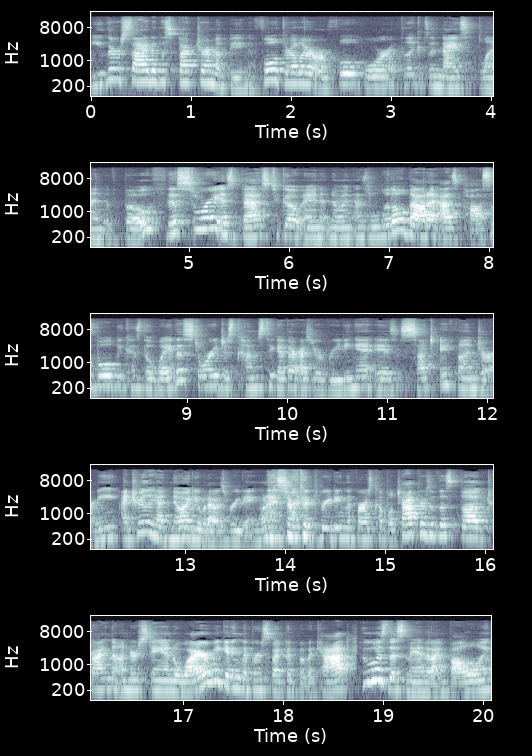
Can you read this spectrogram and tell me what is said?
either side of the spectrum of being a full thriller or a full horror. I feel like it's a nice blend of both. This story is best to go in knowing as little about it as possible because the way the story just comes together as you're reading it is such a fun journey. I truly had no idea what I was reading when I started reading the first couple chapters of this book, trying to understand why are we getting the perspective of a cat? Who is this man that I'm following?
